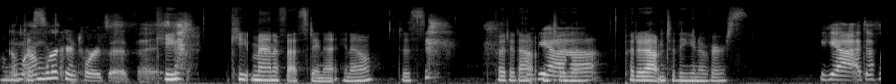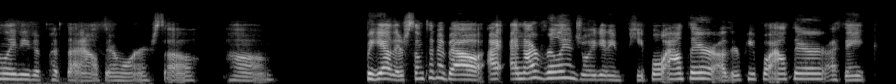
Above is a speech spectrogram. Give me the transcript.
I'm, I'm, working towards it. But keep keep manifesting it. You know, just put it out. yeah. Into the, put it out into the universe. Yeah, I definitely need to put that out there more. So um, but yeah, there's something about I and I really enjoy getting people out there, other people out there. I think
